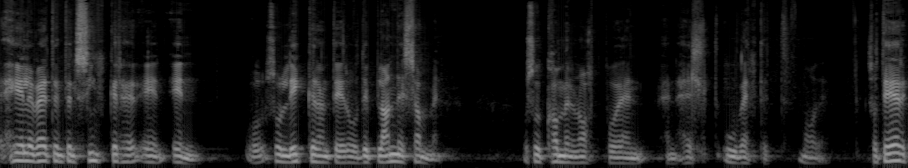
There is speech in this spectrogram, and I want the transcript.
hela världen synker här in og svo liggur hann der og þeir blandið saman og svo komir hann upp på en, en helt uventet móði svo þeir,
